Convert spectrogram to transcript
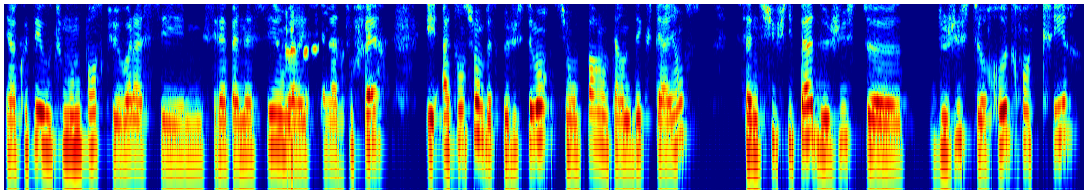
il y a un côté où tout le monde pense que voilà, c'est la panacée, on va réussir à tout faire. Et attention, parce que justement, si on parle en termes d'expérience, ça ne suffit pas de juste, euh, de juste retranscrire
